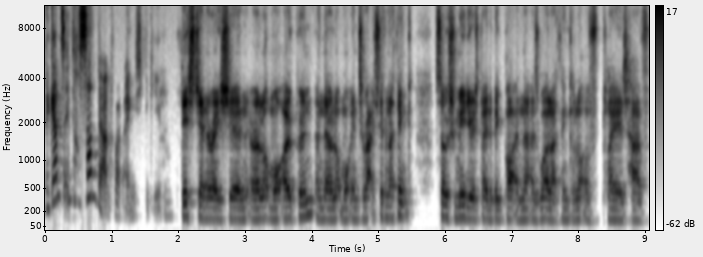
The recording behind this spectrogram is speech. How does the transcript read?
eine ganz interessante Antwort eigentlich gegeben. This generation are a lot more open and they're a lot more interactive. And I think social media has played a big part in that as well. I think a lot of players have.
